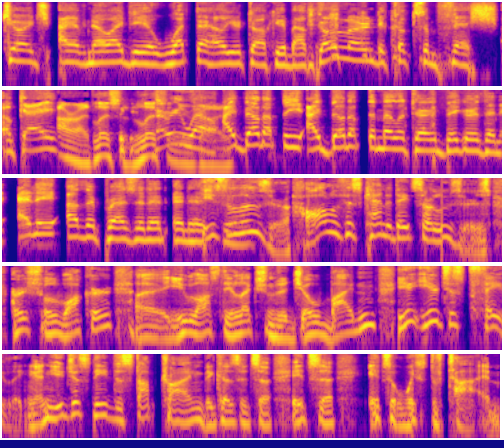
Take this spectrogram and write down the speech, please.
George, I have no idea what the hell you're talking about. Go learn to cook some fish, okay? All right, listen, listen. Very well. guys. I built up the I built up the military bigger than any other president in history. He's a loser. All of his candidates are losers. Herschel Walker, uh, you lost the election to Joe Biden. You, you're just failing, and you just need to stop trying because it's a, it's a, it's a waste of time.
